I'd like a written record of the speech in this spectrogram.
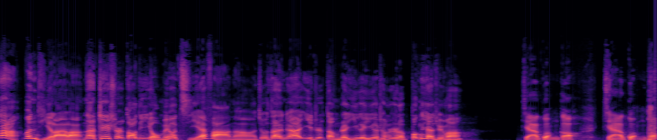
那问题来了，那这事儿到底有没有解法呢？就咱家一直等着一个一个城市的崩下去吗？加广告，加广告，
